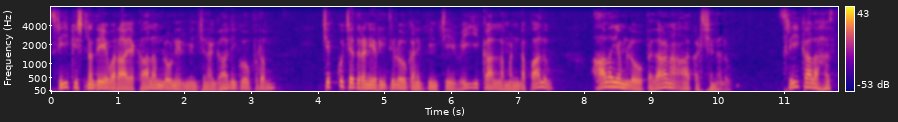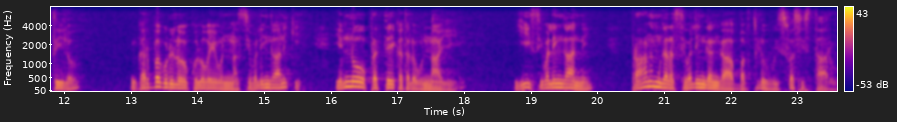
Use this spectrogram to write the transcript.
శ్రీకృష్ణదేవరాయ కాలంలో నిర్మించిన గాలిగోపురం చెక్కు చెదరని రీతిలో కనిపించే వెయ్యి కాళ్ళ మండపాలు ఆలయంలో ప్రధాన ఆకర్షణలు. శ్రీకాళహస్తిలో గర్భగుడిలో కొలువై ఉన్న శివలింగానికి ఎన్నో ప్రత్యేకతలు ఉన్నాయి. ఈ శివలింగాన్ని ప్రాణం గల శివలింగంగా భక్తులు విశ్వసిస్తారు.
